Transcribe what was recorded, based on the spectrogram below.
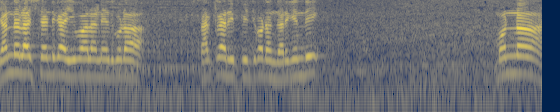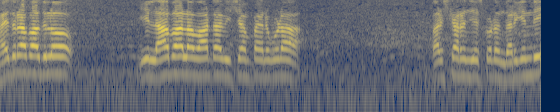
జనరల్ అసిస్టెంట్గా ఇవ్వాలనేది కూడా సర్క్యులర్ ఇప్పించుకోవడం జరిగింది. మొన్న హైదరాబాదులో ఈ లాభాల వాటా విషయం పైన కూడా పరిష్కారం చేసుకోవడం జరిగింది.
